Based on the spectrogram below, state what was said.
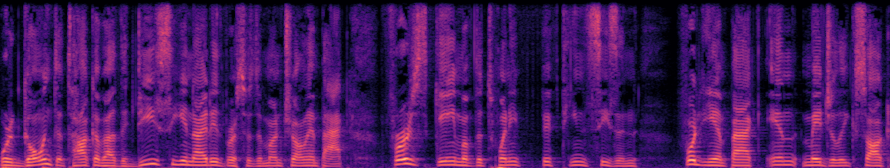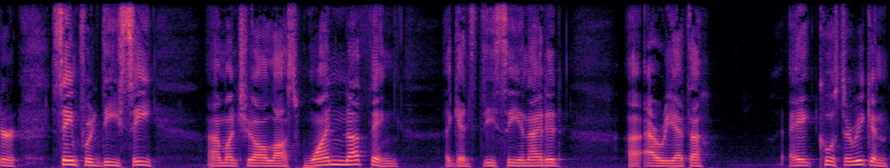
we're going to talk about the DC United versus the Montreal Impact first game of the 2015 season for the Impact in Major League Soccer. Same for DC. Uh, Montreal lost 1 0 against DC United. Uh, Arrieta, a Costa Rican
